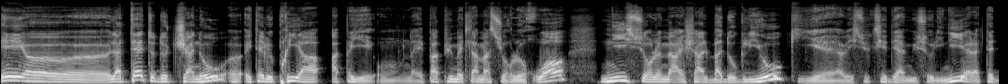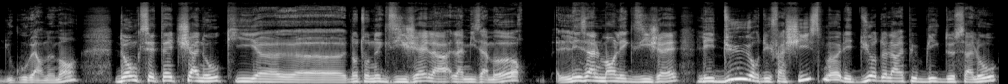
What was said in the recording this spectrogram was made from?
Et la tête de Ciano était le prix à, à payer. On n'avait pas pu mettre la main sur le roi, ni sur le maréchal Badoglio, qui avait succédé à Mussolini à la tête du gouvernement. Donc c'était Ciano qui, dont on exigeait la, la mise à mort les Allemands l'exigeaient, les durs du fascisme, les durs de la République de Salo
